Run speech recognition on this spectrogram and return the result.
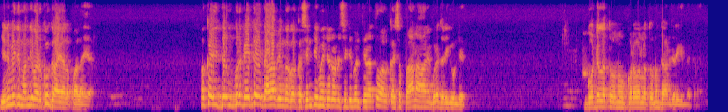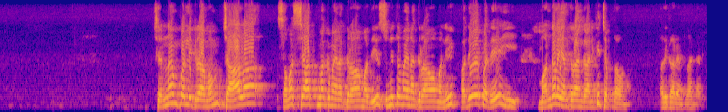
ఎనిమిది మంది వరకు గాయాల పాలయ్యారు. ఒక ఇద్దరు ముగ్గురికైతే దాదాపు ఇంకొక ఒక సెంటీమీటర్ రెండు సెంటీమీటర్ తేడాతో వాళ్ళకి కలిసి ప్రాణహాని కూడా జరిగి ఉండేది. గొడ్డలతోనూ కొడవర్లతోనూ దాడి జరిగింది అక్కడ. చెన్నంపల్లి గ్రామం చాలా సమస్యాత్మకమైన గ్రామం అది సున్నితమైన గ్రామం అని పదే పదే ఈ మండల యంత్రాంగానికి చెప్తా ఉన్నాం అధికార యంత్రాంగానికి.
